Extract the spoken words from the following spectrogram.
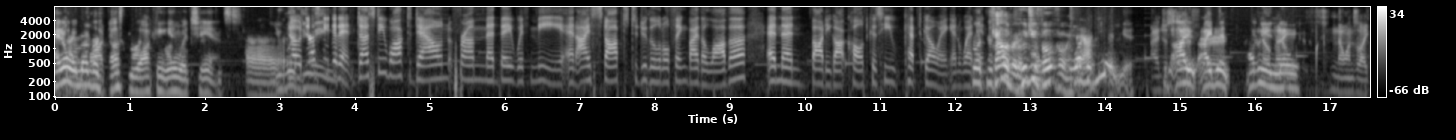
I don't I remember walked- Dusty walking in with Chance. Uh, You were No, Dusty didn't. Dusty walked down from medbay with me, and I stopped to do the little thing by the lava, and then Body got called because he kept going and went So in. Caliber, who'd you vote for? It wasn't. I just I, voted I didn't, I didn't even nobody know. 'cause No one's like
